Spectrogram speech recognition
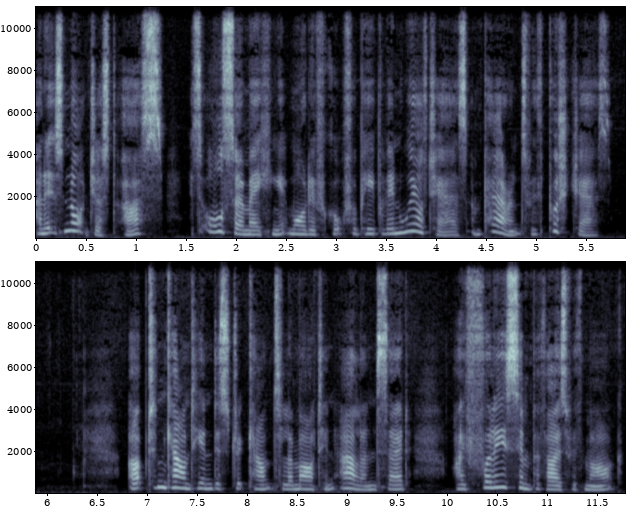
And it's not just us, it's also making it more difficult for people in wheelchairs and parents with pushchairs. Upton County and District Councillor Martin Allen said, I fully sympathise with Mark.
